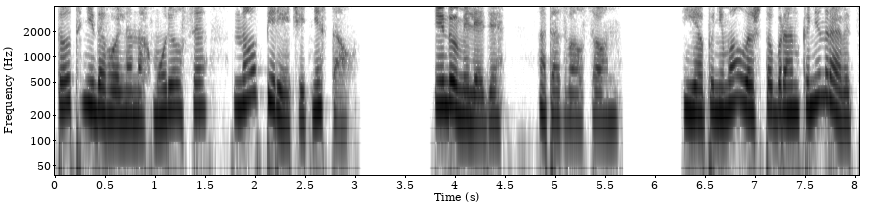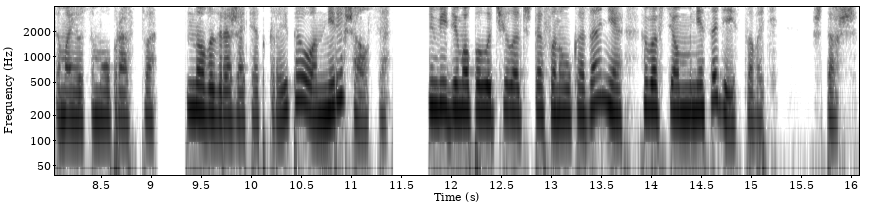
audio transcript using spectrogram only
Тот недовольно нахмурился, но перечить не стал. «Иду, миледи», — отозвался он. Я понимала, что Бранко не нравится мое самоуправство, но возражать открыто он не решался. Видимо, получил от Штефана указание во всем мне содействовать. Что ж,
